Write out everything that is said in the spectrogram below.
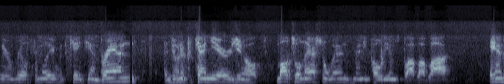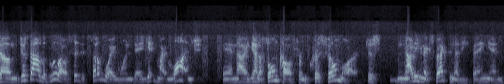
we were real familiar with the KTM brand. Been doing it for ten years. You know, multiple national wins, many podiums, blah blah blah. And um, just out of the blue, I was sitting at the Subway one day getting my lunch, and I got a phone call from Chris Fillmore, just not even expecting anything. And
